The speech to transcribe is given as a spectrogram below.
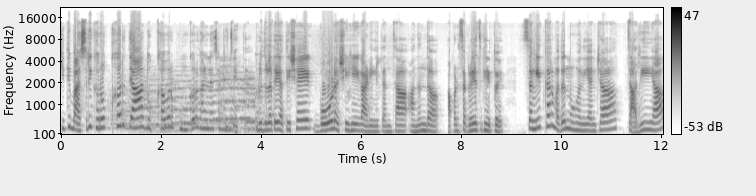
की ती बासरी खरोखर त्या दुःखावर फुंकर घालण्यासाठीच येते. मृदुला ते अतिशय गोड अशी ही गाणी त्यांचा आनंद आपण सगळेच घेतोय. संगीतकार मदन मोहन यांच्या चाली या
